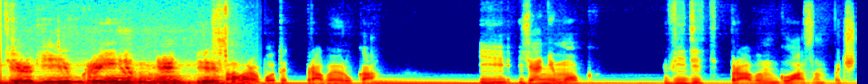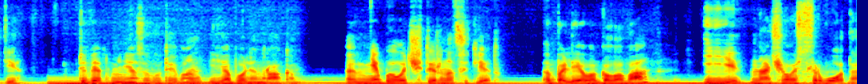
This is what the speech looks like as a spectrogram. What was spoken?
терапии в Украине у меня перестала работать правая рука. И я не мог видеть правым глазом почти. Привет, меня зовут Иван, и я болен раком. Э, Мне было 14 лет. Болела голова, и началась рвота.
